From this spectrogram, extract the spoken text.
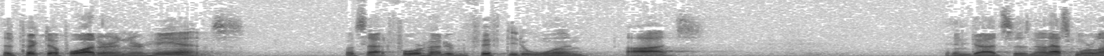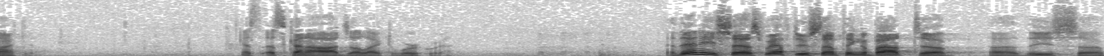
that picked up water in their hands. What's that, 450 to 1 odds? And God says, now that's more like it. That's, that's the kind of odds I like to work with. And then he says, we have to do something about uh, uh, these, uh,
